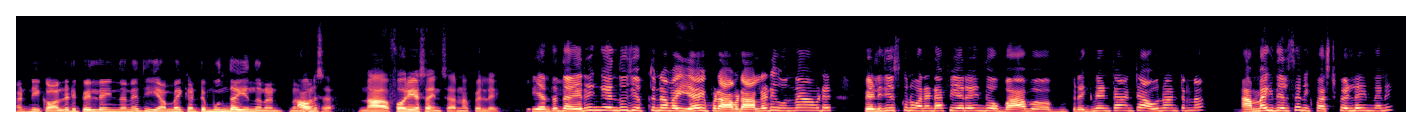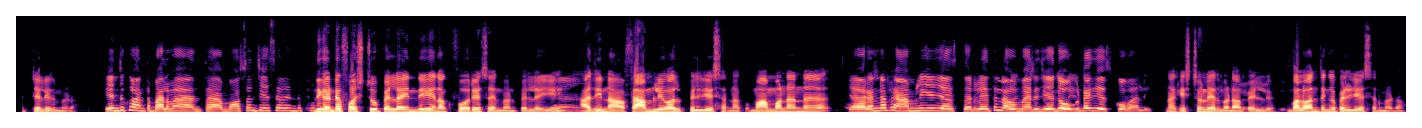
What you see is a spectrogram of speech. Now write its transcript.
అంటే నీకు ఆల్రెడీ పెళ్ళి అయింది అనేది ఈ అమ్మాయి కంటే ముందు అయ్యిందని అంటున్నా అవును సార్. నా ఫోర్ ఇయర్స్ అయింది సార్ నాకు పెళ్ళై. ఎంత ధైర్యంగా ఎందుకు చెప్తున్నావయ్యా? ఇప్పుడు ఆవిడ ఆల్రెడీ ఉన్నా ఆవిడ పెళ్ళి చేసుకుని వన్ అండ్ హాఫ్ ఇయర్ అయింది. ఓ బాబు ప్రెగ్నెంటా అంటే అవును అంటున్నా? ఆ అమ్మాయికి తెలుసా నీకు ఫస్ట్ పెళ్ళి అయిందని? తెలియదు మేడం. ఎందుకు అంత బలం అంత మోసం చేసావు ఎందుకు? ఎందుకంటే ఫస్ట్ పెళ్ళయింది నాకు ఫోర్ ఇయర్స్ అయింది మేడం పెళ్ళయి. అది నా ఫ్యామిలీ వాళ్ళు పెళ్ళి చేశారు నాకు. మా అమ్మ నాన్న ఎవరన్నా ఫ్యామిలీ చేస్తారు లేకపోతే లవ్ మ్యారేజ్ ఏదో ఒకటే చేసుకోవాలి. నాకు ఇష్టం లేదు మేడం ఆ పెళ్ళి బలవంతంగా పెళ్ళి చేశారు మేడం.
